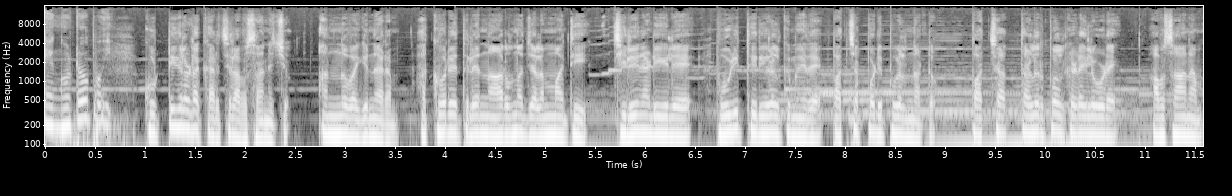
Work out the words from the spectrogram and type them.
എങ്ങോട്ടോ പോയി. കുട്ടികളുടെ കരച്ചിൽ അവസാനിച്ചു. അന്ന് വൈകുന്നേരം അക്വേറിയത്തിലെ നാറുന്ന ജലം മാറ്റി ചിലിനടിയിലെ പൂഴിത്തിരികൾക്ക് മീതെ പച്ചപ്പൊടിപ്പുകൾ നട്ടു. പച്ച തളിർപ്പുകൾക്കിടയിലൂടെ അവസാനം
